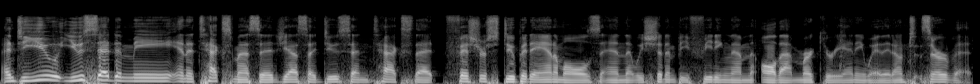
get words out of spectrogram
And do you you said to me in a text message, yes, I do send texts that fish are stupid animals and that we shouldn't be feeding them all that mercury anyway. They don't deserve it.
